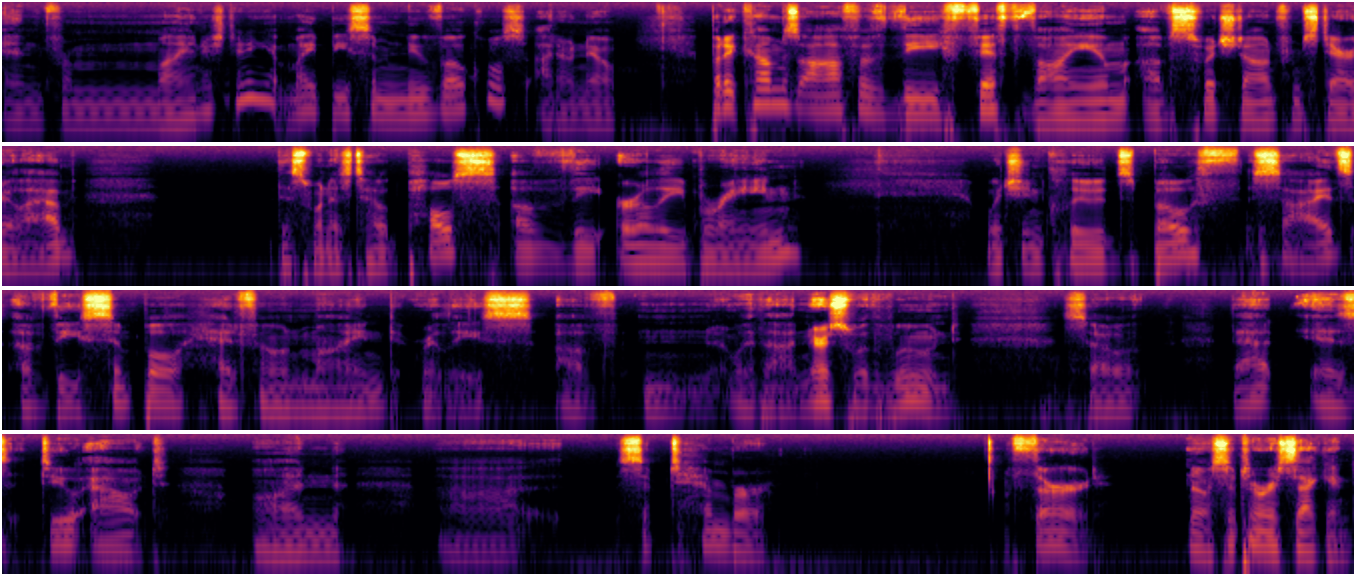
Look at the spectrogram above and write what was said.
And from my understanding, it might be some new vocals. I don't know. But it comes off of the fifth volume of Switched On from Stereolab. This one is titled Pulse of the Early Brain, which includes both sides of the Simple Headphone Mind release of with a Nurse with Wound. So that is due out on uh, September 3rd, no, September 2nd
